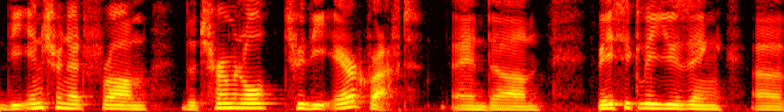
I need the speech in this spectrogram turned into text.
the internet from the terminal to the aircraft, and um, basically using, uh,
